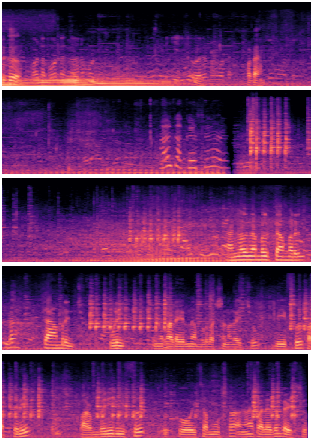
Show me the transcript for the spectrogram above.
എടുക്ക്. ഞങ്ങൾ നമ്മൾ ടമറിന്റെ ടാമറിൻ പുളി എന്ന കടയിൽ നിന്ന് നമ്മൾ ഭക്ഷണം കഴിച്ചു. ബീഫ് പത്തരി പഴംപൊരി ബീഫ് കോഴി സമൂസ അങ്ങനെ പലതും കഴിച്ചു.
